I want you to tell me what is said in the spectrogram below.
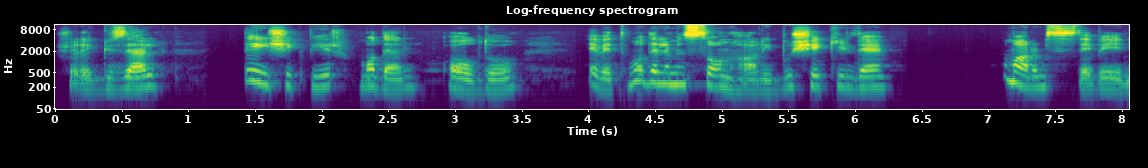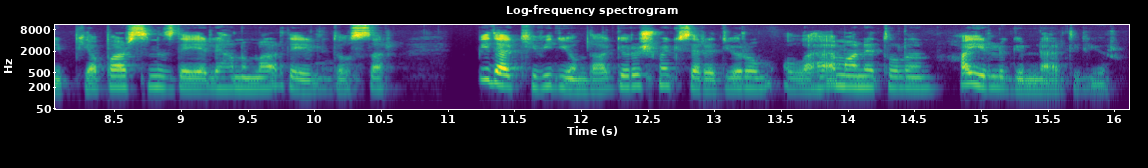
Şöyle güzel. Değişik bir model oldu. Evet modelimin son hali bu şekilde. Umarım siz de beğenip yaparsınız değerli hanımlar, değerli dostlar. Bir dahaki videomda görüşmek üzere diyorum. Allah'a emanet olun. Hayırlı günler diliyorum.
